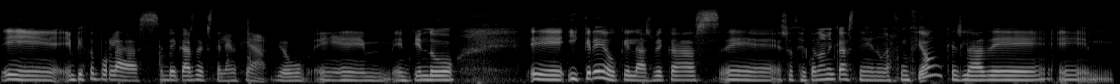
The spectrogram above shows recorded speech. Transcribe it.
eh, empiezo por las becas de excelencia. Yo eh, entiendo eh, y creo que las becas socioeconómicas tienen una función, que es la de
